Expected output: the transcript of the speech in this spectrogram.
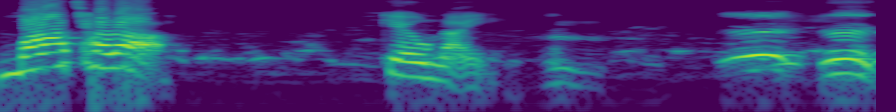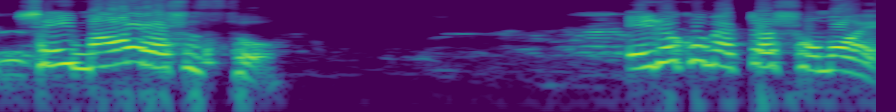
মা ছাড়া কেউ নাই। সেই মাও অসুস্থ। এইরকম একটা সময়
